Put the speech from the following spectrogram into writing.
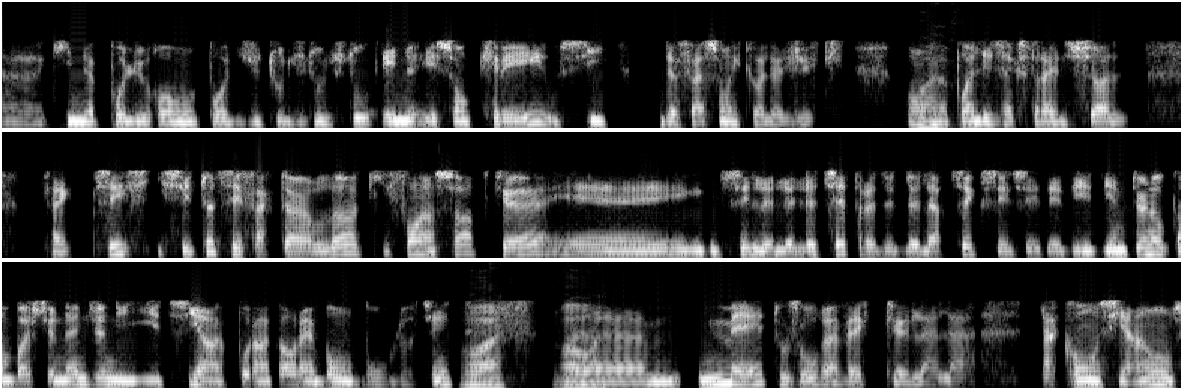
Euh, qui ne pollueront pas du tout, du tout, du tout, et, ne- et sont créés aussi de façon écologique. On Ouais. n'a pas les extraits du sol. C'est tous ces facteurs-là qui font en sorte que euh, le, le- le titre de, de l'article, c'est c'est the, the Internal Combustion Engine, il est ici en- pour encore un bon bout, là, tu sais. Ouais. Ouais, ouais. Euh, mais toujours avec la, la, la conscience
